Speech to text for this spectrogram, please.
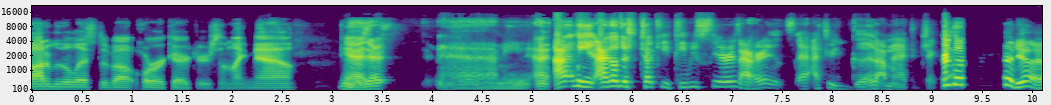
bottom of the list about horror characters. I'm like, nah. Yeah, yeah, I mean, I, I, mean, I know there's Chucky TV series. I heard it's actually good. I'm gonna have to check. That. That good, yeah.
